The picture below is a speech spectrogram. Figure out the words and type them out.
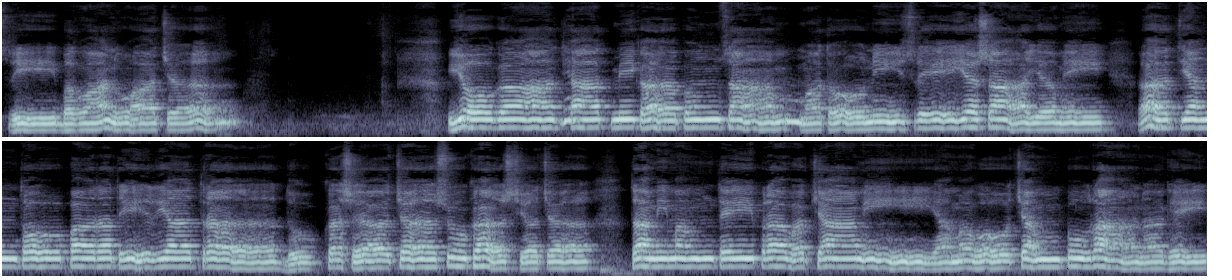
श्रीभगवानुवाच योगाध्यात्मिकपुंसां मतो निःश्रेयसाय मे अत्यन्तोपरतिर्यत्र दुःखस्य च सुखस्य च तमिमं ते प्रवक्ष्यामि यमवोचं पुराणगै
